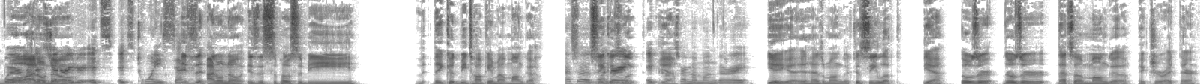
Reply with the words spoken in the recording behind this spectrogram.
wherever Well, I don't know. it's it's 27. Is it? I don't know. Is this supposed to be? They could be talking about manga. That's what I was See, wondering. look, it comes yeah. from a manga, right? Yeah, yeah, it has a manga. Cause see, look, yeah, those are those are that's a manga picture right there.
